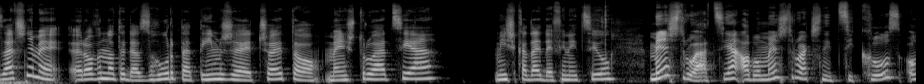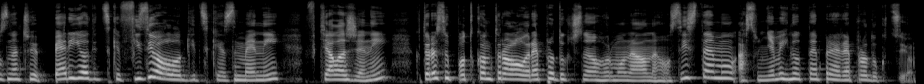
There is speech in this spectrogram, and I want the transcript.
Začneme rovno teda z hurta tým, že čo je to menštruácia. Miška, daj definíciu. Menštruácia alebo menštruačný cyklus označuje periodické fyziologické zmeny v tele ženy, ktoré sú pod kontrolou reprodukčného hormonálneho systému a sú nevyhnutné pre reprodukciu.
